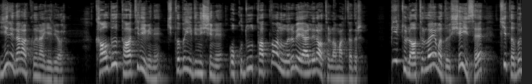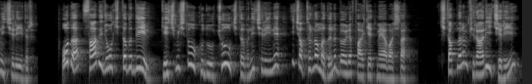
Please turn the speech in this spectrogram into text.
yeniden aklına geliyor. Kaldığı tatil evini, kitabı edinişini, okuduğu tatlı anıları ve yerleri hatırlamaktadır. Bir türlü hatırlayamadığı şey ise kitabın içeriğidir. O da sadece o kitabı değil, geçmişte okuduğu çoğu kitabın içeriğini hiç hatırlamadığını böyle fark etmeye başlar. Kitapların firari içeriği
